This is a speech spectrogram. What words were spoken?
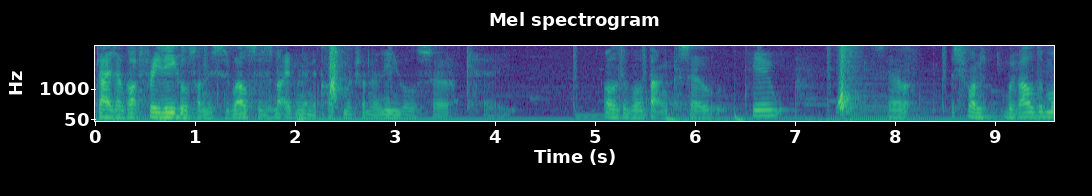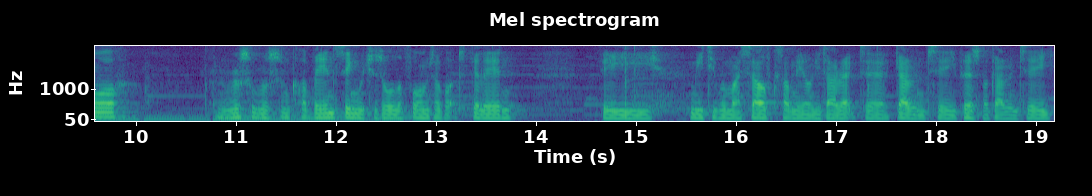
guys, I've got free legals on this as well, so it's not even going to cost much on the legals. So, okay, Aldermore Bank. So, you. So this one's with Aldermore and Russell Russell Conveyancing, which is all the forms I've got to fill in. The meeting with myself because I'm the only director, guarantee, personal guarantee,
